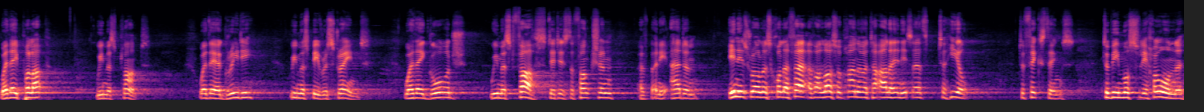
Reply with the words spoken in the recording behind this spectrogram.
Where they pull up, we must plant. Where they are greedy, we must be restrained. Where they gorge, we must fast. It is the function of Bani Adam in its role as khulafa of Allah subhanahu wa ta'ala in its earth to heal, to fix things, to be muslihun,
